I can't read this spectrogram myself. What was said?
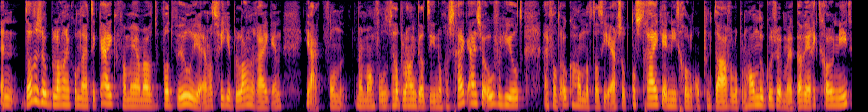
En dat is ook belangrijk om naar te kijken van, maar ja, maar wat, wil je en wat vind je belangrijk? En ja, ik vond, mijn man vond het heel belangrijk dat hij nog een strijkijzer overhield. Hij vond het ook handig dat hij ergens op kon strijken en niet gewoon op een tafel, op een handdoek of zo. Maar dat werkt gewoon niet.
